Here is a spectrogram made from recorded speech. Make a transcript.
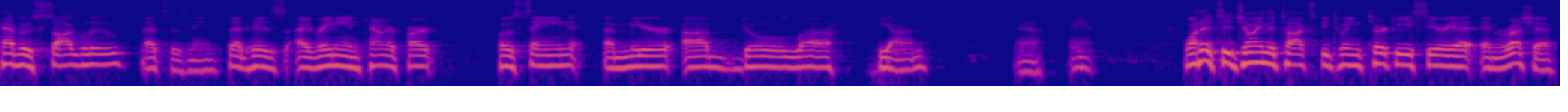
Cavusoglu, that's his name, said his Iranian counterpart Hossein Amir Abdollahian, yeah, man, wanted to join the talks between Turkey, Syria, and Russia,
